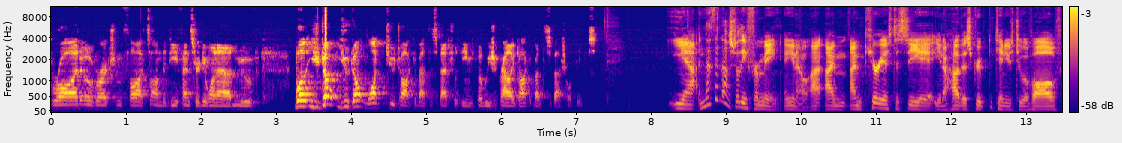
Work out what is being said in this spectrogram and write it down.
broad, overarching thoughts on the defense, or do you want to move? Well, you don't. You don't want to talk about the special teams, but we should probably talk about the special teams. Yeah, nothing else really for me. You know, I, am I'm, I'm curious to see you know how this group continues to evolve.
